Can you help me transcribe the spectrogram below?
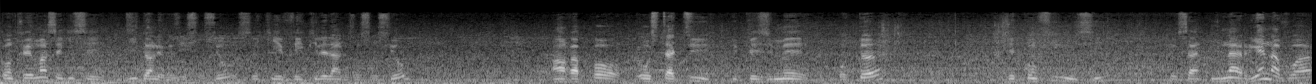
Contrairement à ce qui s'est dit dans les réseaux sociaux, ce qui est véhiculé dans les réseaux sociaux, en rapport au statut du présumé auteur, je confirme ici que ça n'a rien à voir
